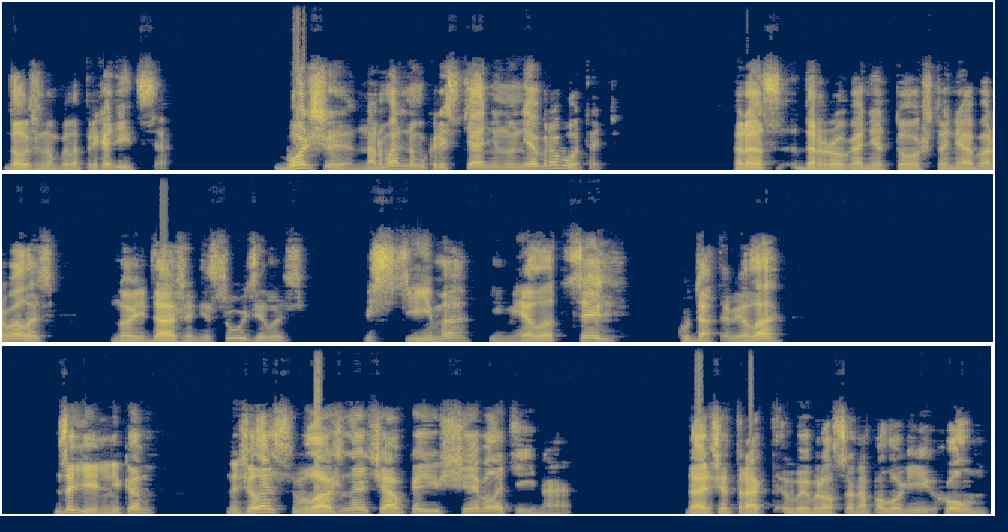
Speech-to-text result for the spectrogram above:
должно было приходиться. Больше нормальному крестьянину не обработать. Раз дорога не то, что не оборвалась, но и даже не сузилась, вестима имела цель, куда-то вела. За ельником началась влажная чавкающая болотина. Дальше тракт выбрался на пологий холм,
